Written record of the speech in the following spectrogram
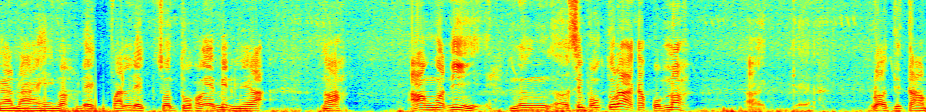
งานมาเฮงเนาะเลขฝันเลขส่วนตัวของแอดมินนี่ละเนาะเอางวดนี้หนึ่งสิบหกตุลาครับผมเนาะรอติดตาม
